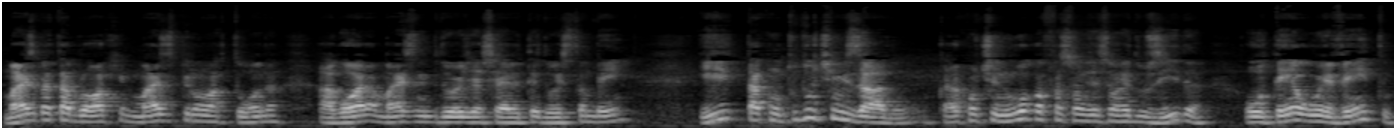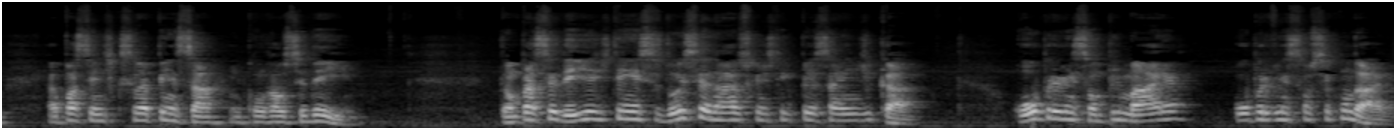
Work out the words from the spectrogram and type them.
mais beta-block, mais espironolactona, agora mais inibidor de SLT2 também, e está com tudo otimizado, o cara continua com a fração de ejeção reduzida, ou tem algum evento, é o paciente que você vai pensar em colocar o CDI. Então, para CDI, a gente tem esses dois cenários que a gente tem que pensar em indicar: ou prevenção primária ou prevenção secundária.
